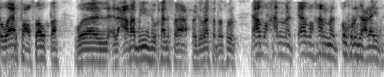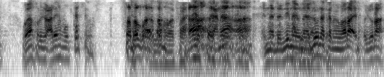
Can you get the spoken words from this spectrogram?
ويرفع صوته والعرب يجوا خلف حجرات الرسول. يا محمد يا محمد اخرج علينا. ويخرج عليهم مبتسما صلى الله عليه وسلم. آه يعني آه إن الذين ينادونك من وراء الحجرات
